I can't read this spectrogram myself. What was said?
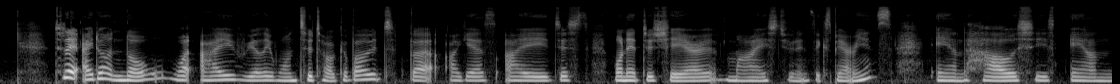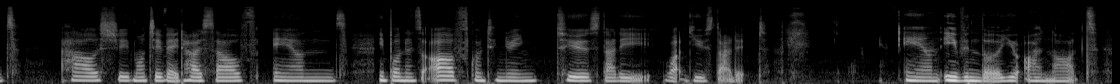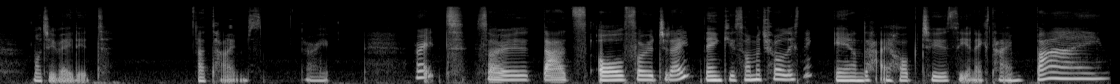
today I don't know what I really want to talk about, but I guess I just wanted to share my student's experience and how she's and how she motivate herself and importance of continuing to study what you started. And even though you are not motivated at times all right right so that's all for today. Thank you so much for listening and i hope to see you next time. Bye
